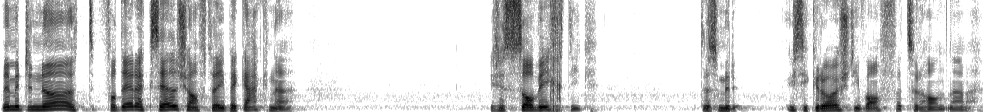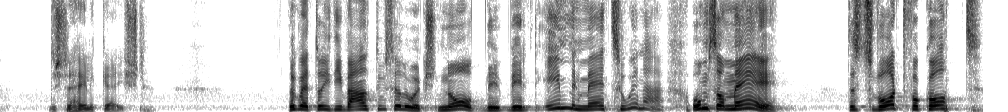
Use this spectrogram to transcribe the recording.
wenn wir den Nöten dieser Gesellschaft begegnen wollen, ist es so wichtig, dass wir unsere grösste Waffe zur Hand nehmen. Das ist der Heilige Geist. Schau, wenn du in die Welt raus schaust, Not wird immer mehr zunehmen. Umso mehr, dass das Wort von Gott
